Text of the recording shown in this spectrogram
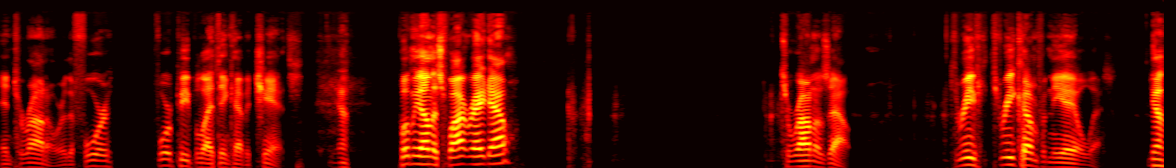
and Toronto are the four four people I think have a chance. Yeah. Put me on the spot right now. Toronto's out. Three three come from the AL West. Yeah.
